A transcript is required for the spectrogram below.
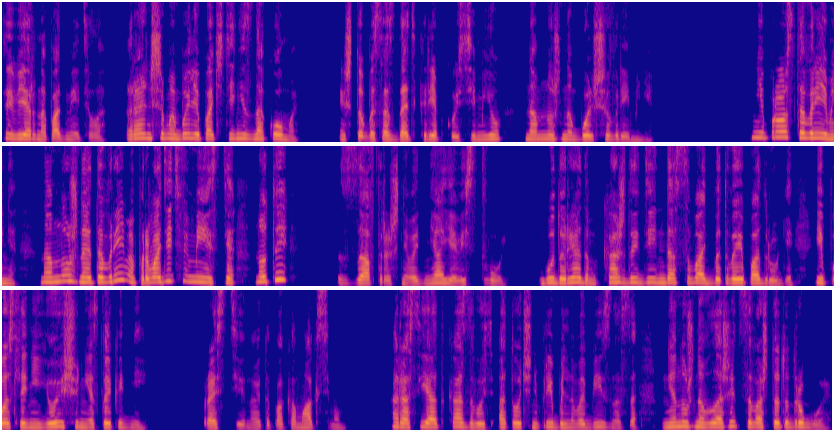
Ты верно подметила. Раньше мы были почти незнакомы, и чтобы создать крепкую семью, нам нужно больше времени. Не просто времени. Нам нужно это время проводить вместе, но ты... С завтрашнего дня я весь твой. Буду рядом каждый день до свадьбы твоей подруги, и после нее еще несколько дней. Прости, но это пока максимум. Раз я отказываюсь от очень прибыльного бизнеса, мне нужно вложиться во что-то другое.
